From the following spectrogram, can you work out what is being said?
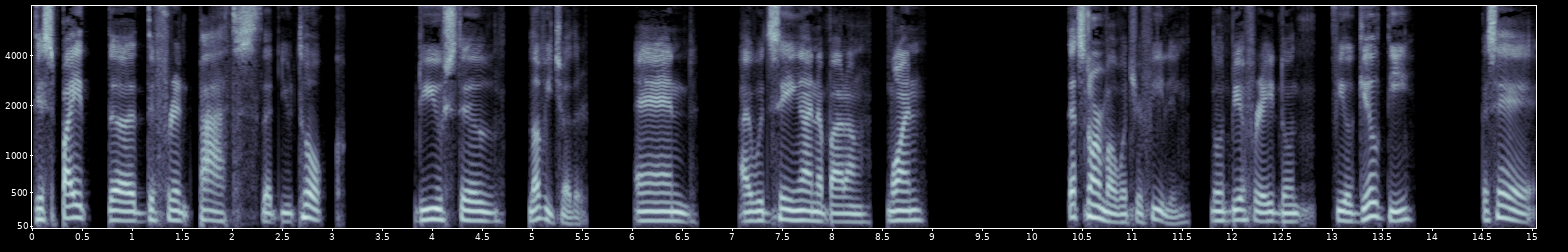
despite the different paths that you took, do you still love each other? And I would say nga na parang, one, that's normal what you're feeling. Don't be afraid. Don't feel guilty. Kasi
